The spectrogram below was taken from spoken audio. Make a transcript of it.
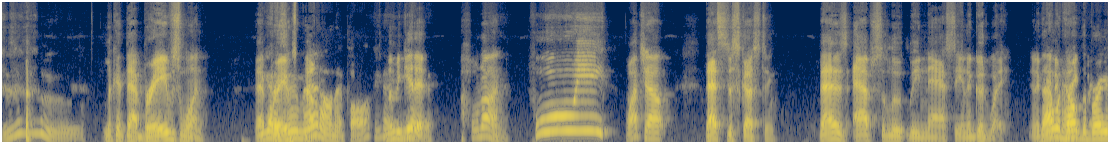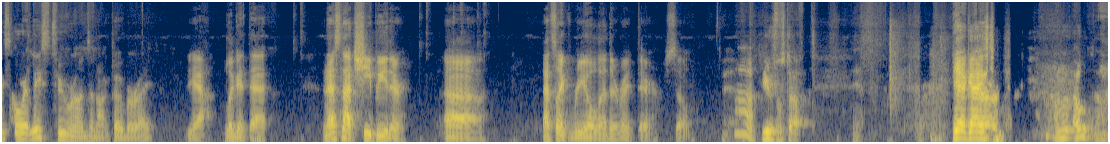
Look at that Braves one. That You got to Braves zoom belt. in on it, Paul. Gotta- Let me get gotta- it. Hold on. Whoo-wee. Watch out. That's disgusting. That is absolutely nasty in a good way. In a, That a would great help the way. Braves score at least two runs in October, right? Yeah, look at that. And that's not cheap either. Uh, that's like real leather right there. So, Huh. Beautiful stuff. yeah, yeah guys. I'm, oh,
